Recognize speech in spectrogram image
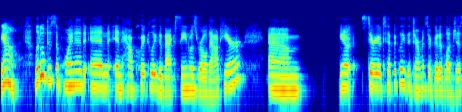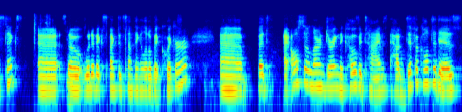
yeah, little disappointed in in how quickly the vaccine was rolled out here. Um, you know, stereotypically, the Germans are good at logistics, uh, so would have expected something a little bit quicker. Uh, but I also learned during the COVID times how difficult it is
